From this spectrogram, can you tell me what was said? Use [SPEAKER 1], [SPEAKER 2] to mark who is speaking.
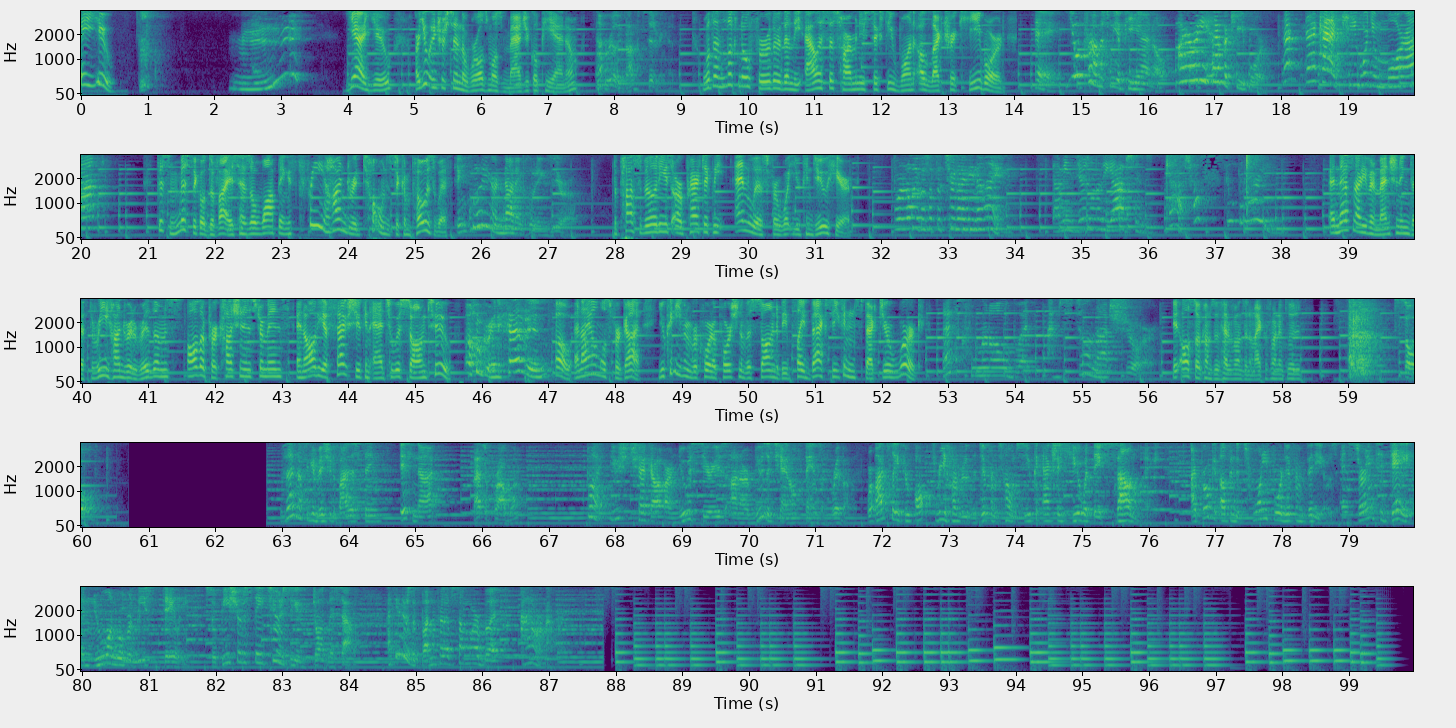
[SPEAKER 1] Hey, you!
[SPEAKER 2] Me?
[SPEAKER 1] Yeah, you. Are you interested in the world's most magical piano?
[SPEAKER 2] Not really, but I'm considering it.
[SPEAKER 1] Well, then look no further than the Alesis Harmony 61 electric keyboard.
[SPEAKER 2] Hey, you promised me a piano. I already have a keyboard.
[SPEAKER 3] Not that kind of keyboard, you moron.
[SPEAKER 1] This mystical device has a whopping 300 tones to compose with.
[SPEAKER 2] Including or not including zero?
[SPEAKER 1] The possibilities are practically endless for what you can do here.
[SPEAKER 2] But it only goes up to 299.
[SPEAKER 3] That means zero's one of the options. Gosh, how stupid are you?
[SPEAKER 1] And that's not even mentioning the 300 rhythms, all the percussion instruments, and all the effects you can add to a song too.
[SPEAKER 2] Oh, great heavens!
[SPEAKER 1] Oh, and I almost forgot, you can even record a portion of a song to be played back so you can inspect your work.
[SPEAKER 2] That's cool and all, but I'm still not sure.
[SPEAKER 1] It also comes with headphones and a microphone included.
[SPEAKER 2] Sold. Was that enough to convince you to buy this thing? If not, that's a problem. But you should check out our newest series on our music channel, Fans of Rhythm, where I play through all 300 of the different tones so you can actually hear what they sound like. I broke it up into 24 different videos, and starting today, a new one will release daily, so be sure to stay tuned so you don't miss out. I think there's a button for that somewhere, but I don't remember.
